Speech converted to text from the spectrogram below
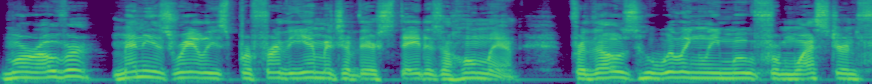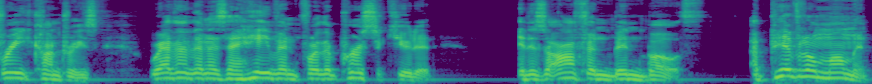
Moreover, many Israelis prefer the image of their state as a homeland for those who willingly move from Western free countries rather than as a haven for the persecuted. It has often been both. A pivotal moment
